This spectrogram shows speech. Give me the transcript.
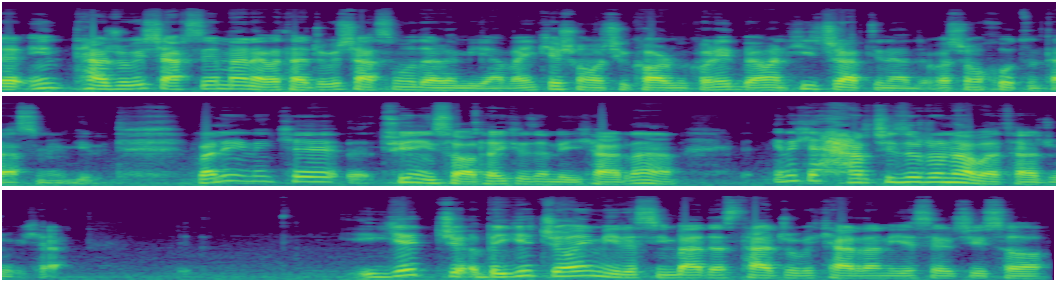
این تجربه شخصی منه و تجربه شخصی ما دارم میگم و اینکه شما چی کار می‌کنید به من هیچ ربطی نداره و شما خودتون تصمیم می‌گیرید ولی اینه که توی این سالهایی که زندگی کردم اینه که هر چیزی رو نباید تجربه کرد. یه به یه جایی می‌رسیم بعد از تجربه کردن یه سری چیزها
